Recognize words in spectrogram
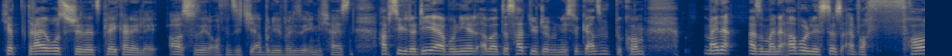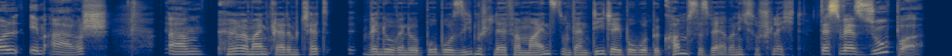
Ich habe drei russische Let's Play-Kanäle aus Versehen offensichtlich abonniert, weil die so ähnlich heißen. Hab sie wieder deabonniert, aber das hat YouTube nicht so ganz mitbekommen. Meine, also meine Abo-Liste ist einfach voll im Arsch. Ähm, Hörer meint gerade im Chat, wenn du, wenn du Bobo Siebenschläfer meinst und dann DJ Bobo bekommst, das wäre aber nicht so schlecht. Das wäre super.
